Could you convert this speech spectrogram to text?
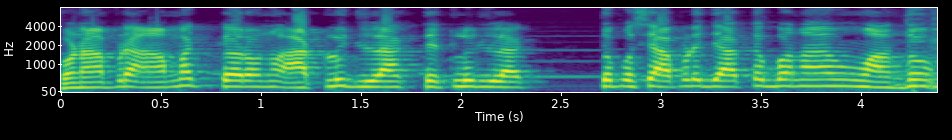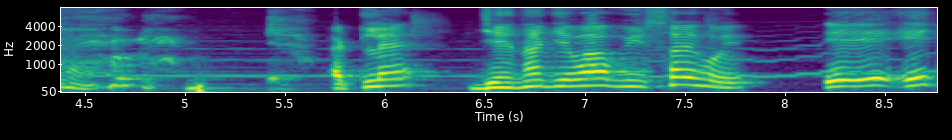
પણ આપણે આમ જ કરવાનું આટલું જ લાખ તેટલું જ લાખ. તો પછી આપણે જાતે બનાવવામાં વાંધો હું એટલે જેના જેવા વિષય હોય, એ એ જ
